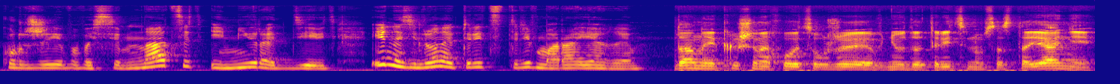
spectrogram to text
Курджиева 18 и Мира 9 и на Зеленой 33 в Мараягэ. Данные крыши находятся уже в неудовлетворительном состоянии.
